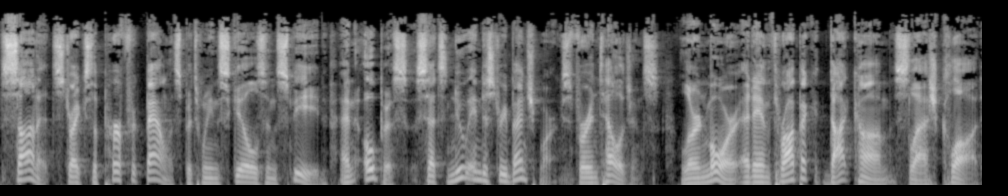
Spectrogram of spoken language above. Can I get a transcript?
Sonnet strikes the perfect balance between skills and speed. And Opus sets new industry benchmarks for intelligence. Learn more at anthropic.com slash Claude.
